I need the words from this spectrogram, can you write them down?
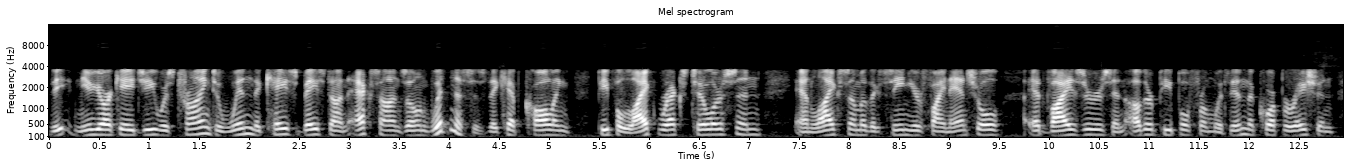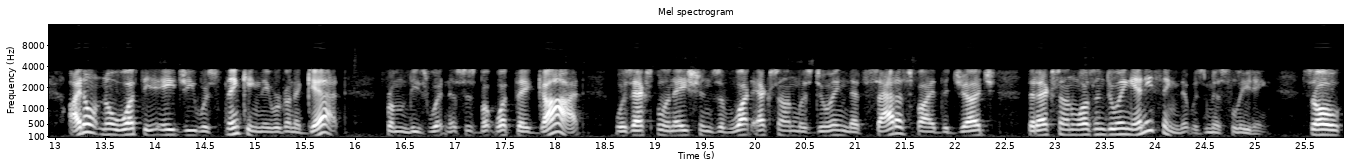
the New York AG was trying to win the case based on Exxon's own witnesses. They kept calling people like Rex Tillerson and like some of the senior financial advisors and other people from within the corporation. I don't know what the AG was thinking they were going to get from these witnesses, but what they got was explanations of what Exxon was doing that satisfied the judge that Exxon wasn't doing anything that was misleading. So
